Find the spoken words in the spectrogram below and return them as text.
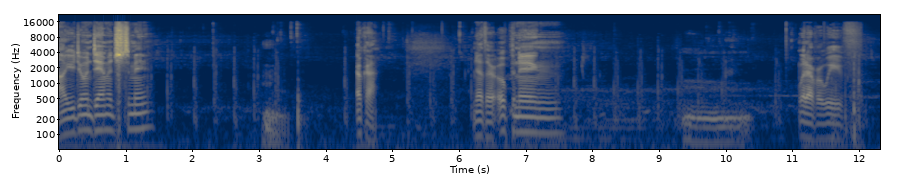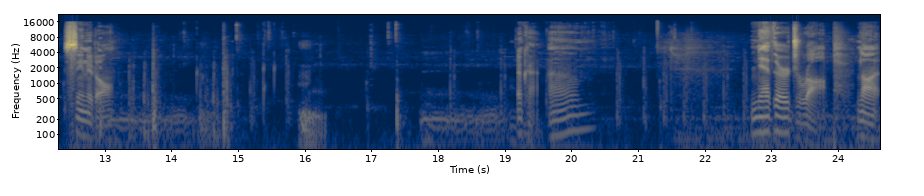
Now you're doing damage to me? Okay. Another opening. Whatever, we've seen it all. Okay, um... Nether drop. Not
